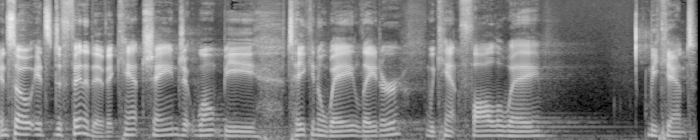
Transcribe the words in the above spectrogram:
And so it's definitive. It can't change. It won't be taken away later. We can't fall away. We can't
